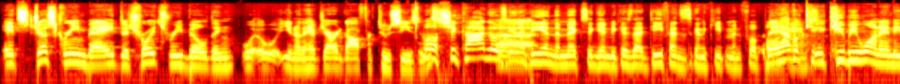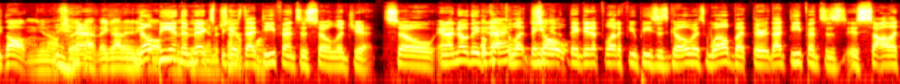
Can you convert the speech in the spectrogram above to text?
It's just Green Bay. Detroit's rebuilding. You know they have Jared Goff for two seasons. Well, Chicago's going Uh, to be in the mix again because that defense is going to keep them in football. they have games. a Q- QB one, Andy Dalton. You know, so they, got, they got Andy They'll Dalton be in the mix because that defense is so legit. So, and I know they did have to let they, so- did, they did have to let a few pieces go as well, but that defense is is solid.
